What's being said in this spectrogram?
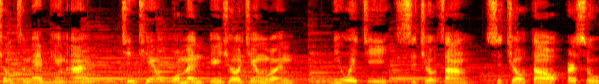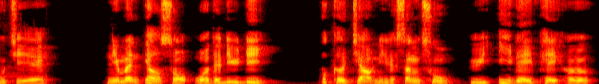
兄姊妹平安，今天我们灵修经文利未记十九章十九到二十五节。你们要守我的律例，不可叫你的牲畜与异类配合，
